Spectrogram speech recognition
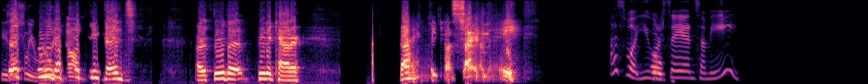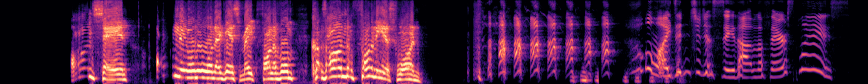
he's Fist actually really the dumb. fucking vent. Or through the through the counter. That's What did you say to me? That's what you Oh. were saying to me. I'm saying I'm the only one I guess make fun of him because I'm the funniest one. Why didn't you just say that in the first place?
